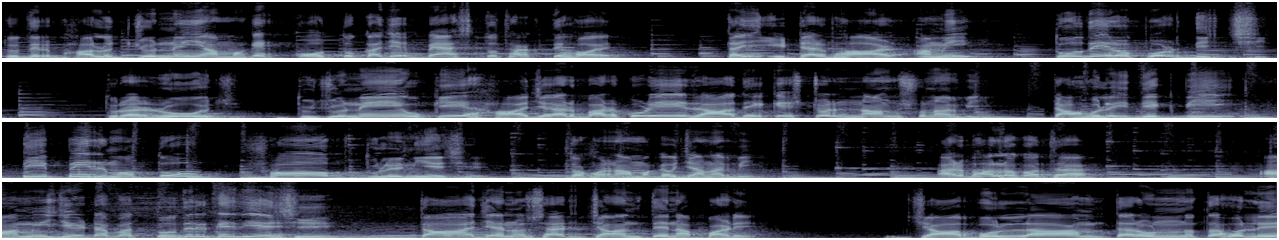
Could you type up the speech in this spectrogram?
তোদের ভালোর জন্যই আমাকে কত কাজে ব্যস্ত থাকতে হয়। তাই এটার ভার আমি তোদের ওপর দিচ্ছি। তোরা রোজ দুজনে ওকে হাজার বার করে রাধে কৃষ্ণর নাম শোনাবি। তাহলেই দেখবি টেপের মতো সব তুলে নিয়েছে। তখন আমাকে জানাবি। আর ভালো কথা, আমি যেটা আবার তোদেরকে দিয়েছি তা যেন স্যার জানতে না পারে। যা বললাম তার অন্যতা হলে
